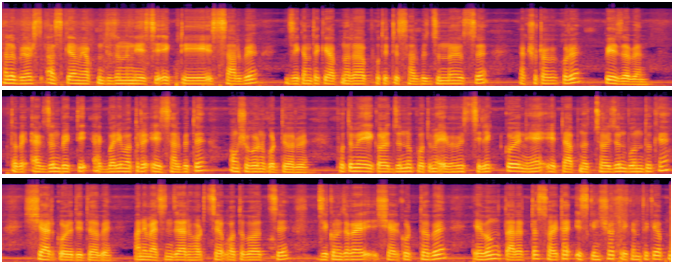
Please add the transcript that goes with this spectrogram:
হ্যালো বিয়ার্স আজকে আমি আপনাদের জন্য নিয়েছি একটি সার্ভে যেখান থেকে আপনারা প্রতিটি সার্ভের জন্য হচ্ছে একশো টাকা করে পেয়ে যাবেন। তবে একজন ব্যক্তি একবারই মাত্র এই সার্ভেতে অংশগ্রহণ করতে পারবে। প্রথমে এই করার জন্য প্রথমে এভাবে সিলেক্ট করে নিয়ে এটা আপনার ছয়জন বন্ধুকে শেয়ার করে দিতে হবে। মানে মেসেঞ্জার হোয়াটসঅ্যাপ অথবা হচ্ছে যে কোনো জায়গায় শেয়ার করতে হবে এবং তার একটা ছয়টা স্ক্রিনশট এখান থেকে আপনি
